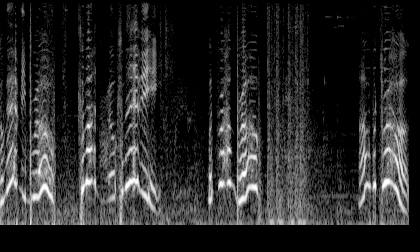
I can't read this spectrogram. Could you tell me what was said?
Come at me, bro! Come on, bro, come at me! What's wrong, bro? Huh? What's wrong?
